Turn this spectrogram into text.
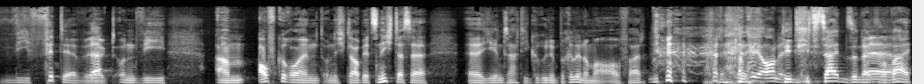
wie fit der wirkt und wie ähm, aufgeräumt. Und ich glaube jetzt nicht, dass er äh, jeden Tag die grüne Brille nochmal aufhat. Glaub ich auch nicht. Die, die Zeiten sind halt vorbei.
